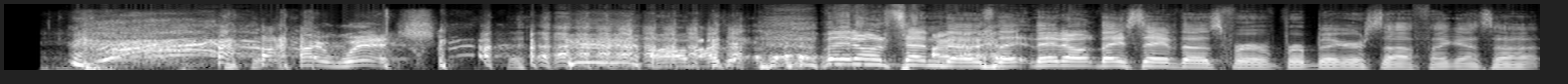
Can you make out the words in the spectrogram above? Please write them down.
I wish. um, I, they don't send those. I, they, they, don't. They save those for for bigger stuff, I guess. Huh?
